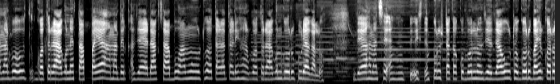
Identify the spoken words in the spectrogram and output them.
আমার বউ গতরে আগুনে তাপ পায়া আমাদের যায় ডাকছে, আবু আমু উঠো, তাড়াতাড়ি। হ্যাঁ গতরে আগুন গরু পুড়ে গেল। দিয়ে আমার পুরুষটা কাকু বলল যে, যাও, উঠো, গরু বাহির করো।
